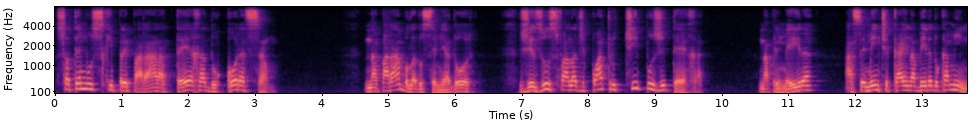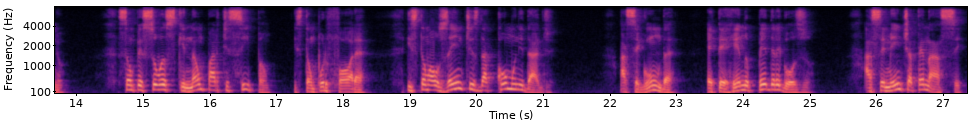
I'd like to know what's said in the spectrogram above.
Só temos que preparar a terra do coração. Na parábola do semeador, Jesus fala de quatro tipos de terra. Na primeira, a semente cai na beira do caminho. São pessoas que não participam, estão por fora, estão ausentes da comunidade. A segunda é terreno pedregoso. A semente até nasce,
